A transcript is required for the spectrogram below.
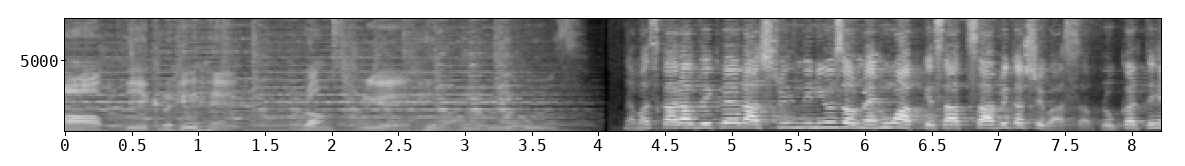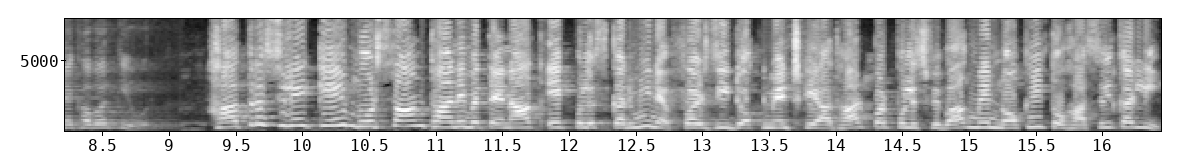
आप देख रहे हैं राष्ट्रीय हिंदी न्यूज़। नमस्कार आप देख रहे हैं राष्ट्रीय हिंदी न्यूज़ और मैं हूँ आपके साथ सार्विका श्रीवास्तव। रुक करते हैं खबर की ओर। हाथरस ज़िले के मुरसान थाने में तैनात एक पुलिसकर्मी ने फर्जी डॉक्यूमेंट के आधार पर पुलिस विभाग में नौकरी तो हासिल कर ली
